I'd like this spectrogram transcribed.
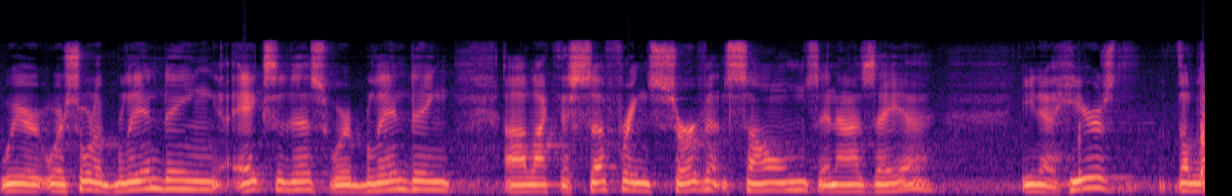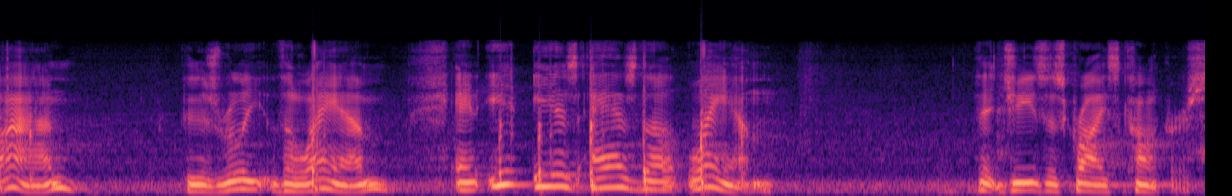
we're, we're sort of blending Exodus, we're blending uh, like the suffering servant songs in Isaiah. You know, here's the lion who is really the lamb, and it is as the lamb that Jesus Christ conquers.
